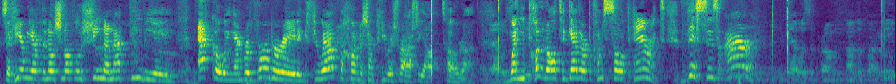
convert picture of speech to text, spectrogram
So here we have the notion of Loshina not deviating, echoing and reverberating throughout the Chumash and Pirush Rashi al Torah. When you put it all together, it becomes so apparent. This is Aaron. That was the problem with Nadav Avihu.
